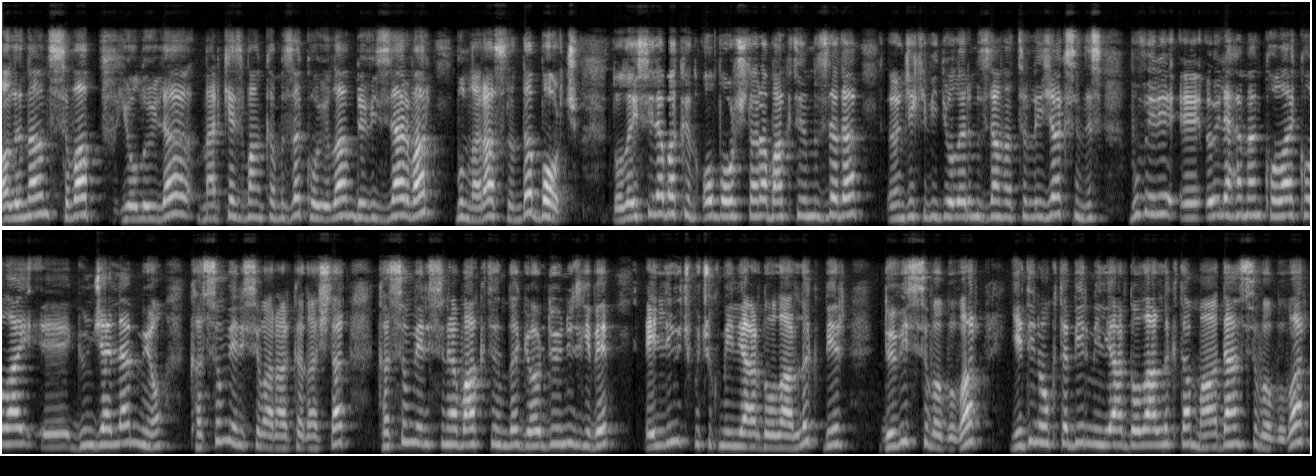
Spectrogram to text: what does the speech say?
alınan swap yoluyla Merkez Bankamıza koyulan dövizler var. Bunlar aslında borç. Dolayısıyla bakın o borçlara baktığımızda da önceki videolarımızdan hatırlayacaksınız. Bu veri e, öyle hemen kolay kolay e, güncellenmiyor. Kasım verisi var arkadaşlar. Kasım verisine baktığımda gördüğünüz gibi 53,5 milyar dolarlık bir döviz swap'ı var. 7,1 milyar dolarlık da maden swap'ı var.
